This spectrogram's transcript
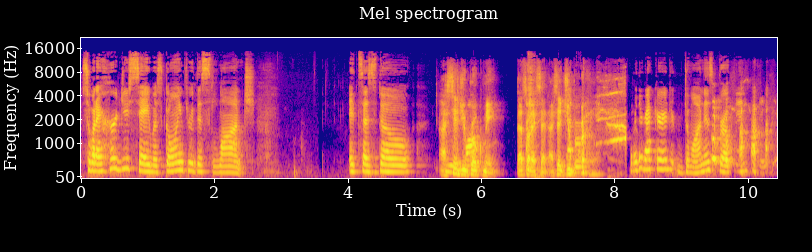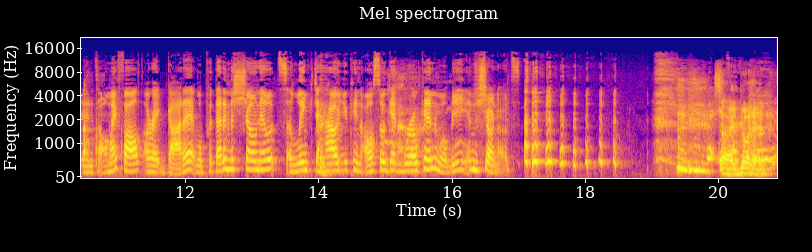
So what I heard you say was going through this launch, it's as though I said you broke me. That's what I said. I said you broke. For the record, DaJuan is broken, and it's all my fault. All right, got it. We'll put that in the show notes. A link to how you can also get broken will be in the show notes. Sorry, go ahead.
